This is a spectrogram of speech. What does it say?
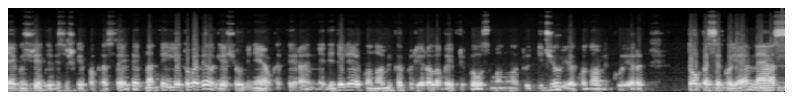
jeigu žiūrėti visiškai paprastai taip na tai lietuva vėlgi aš jau minėjau kad tai yra nedidelė ekonomika kuri yra labai priklausoma nuo tų didžiųjų ekonomikų. Ir to pasekoje mes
